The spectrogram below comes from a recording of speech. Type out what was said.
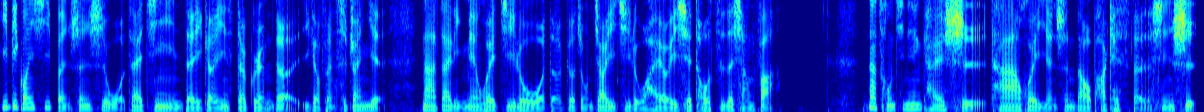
一币关系本身是我在经营的一个 Instagram 的一个粉丝专业，那在里面会记录我的各种交易记录，还有一些投资的想法。那从今天开始，它会衍生到 podcast 的形式。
